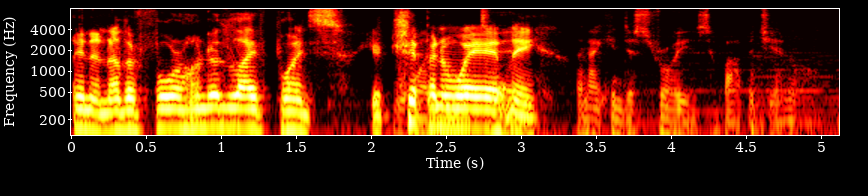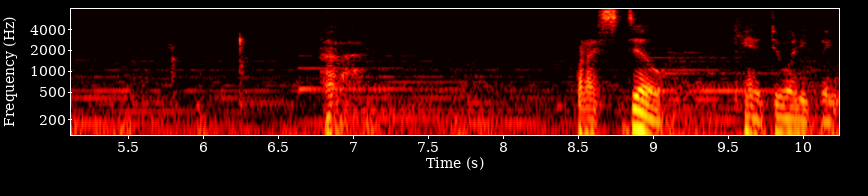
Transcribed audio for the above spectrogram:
In another 400 life points. You're chipping One away at me. And I can destroy your Zubaba General. But I still can't do anything.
